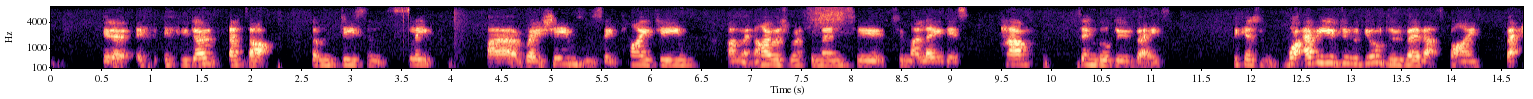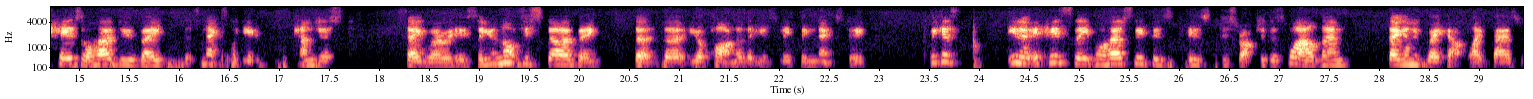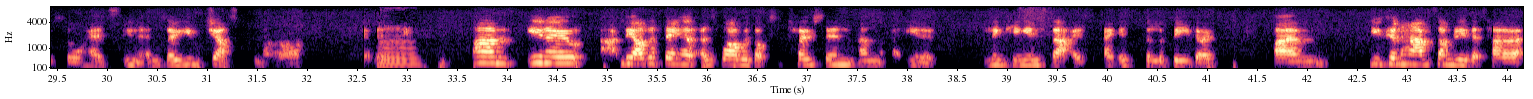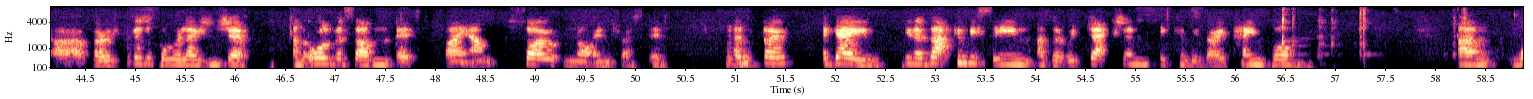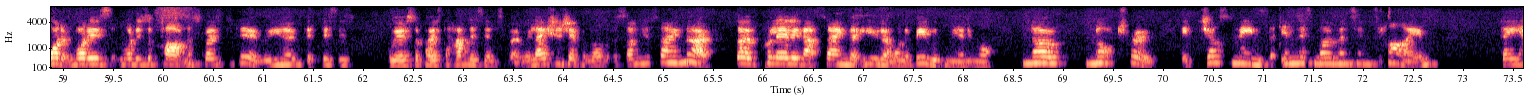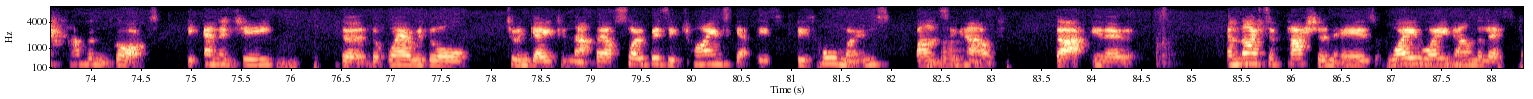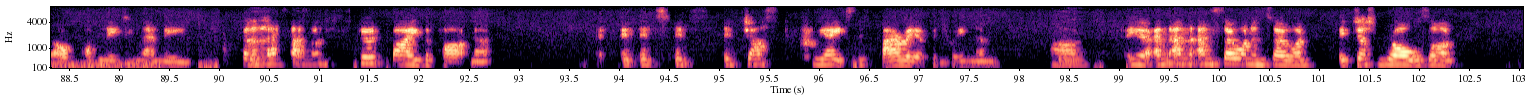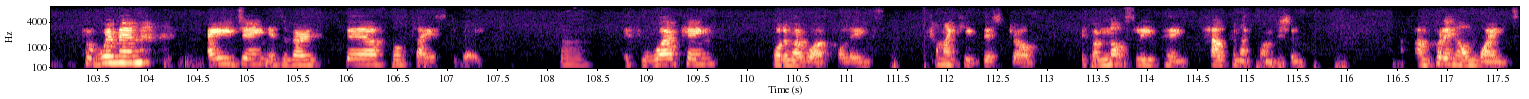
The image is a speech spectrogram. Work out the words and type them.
You know, if, if you don't set up some decent sleep uh, regimes and sleep hygiene, I mean, I always recommend to, to my ladies have single duvets because whatever you do with your duvet, that's fine. But his or her duvet that's next to you can just stay where it is. So you're not disturbing the, the your partner that you're sleeping next to. Because, you know, if his sleep or her sleep is, is disrupted as well, then they're going to break up like bears with sore heads. You know, and so you just Mm. Um, you know, the other thing as well with oxytocin and you know, linking into that is is the libido. Um, you can have somebody that's had a, a very physical relationship, and all of a sudden it's I am so not interested. Mm. And so again, you know, that can be seen as a rejection. It can be very painful. Um, what what is what is a partner supposed to do? You know, this is we're supposed to have this intimate relationship, and all of a sudden you're saying no. So clearly that's saying that you don't want to be with me anymore. No, not true. It just means that in this moment in time, they haven't got the energy, the the wherewithal to engage in that. They are so busy trying to get these these hormones balancing hmm. out that you know a night of passion is way way down the list of, of meeting their needs. Hmm. But unless that's understood by the partner, it, it's it's it just creates this barrier between them. Um, you know, and, and, and so on and so on. It just rolls on. For women, aging is a very fearful place to be. Mm. If you're working, what are my work colleagues? Can I keep this job? If I'm not sleeping, how can I function? I'm putting on weight.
